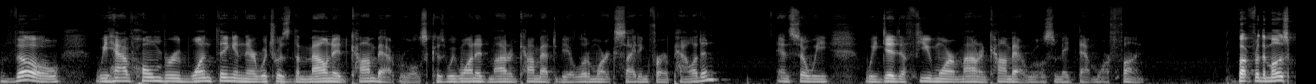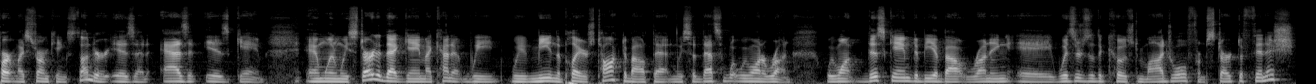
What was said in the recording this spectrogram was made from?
Though we have homebrewed one thing in there, which was the mounted combat rules, because we wanted mounted combat to be a little more exciting for our paladin. And so we we did a few more mounted combat rules to make that more fun. But for the most part, my Storm King's Thunder is an as it is game. And when we started that game, I kind of we we me and the players talked about that, and we said that's what we want to run. We want this game to be about running a Wizards of the Coast module from start to finish.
